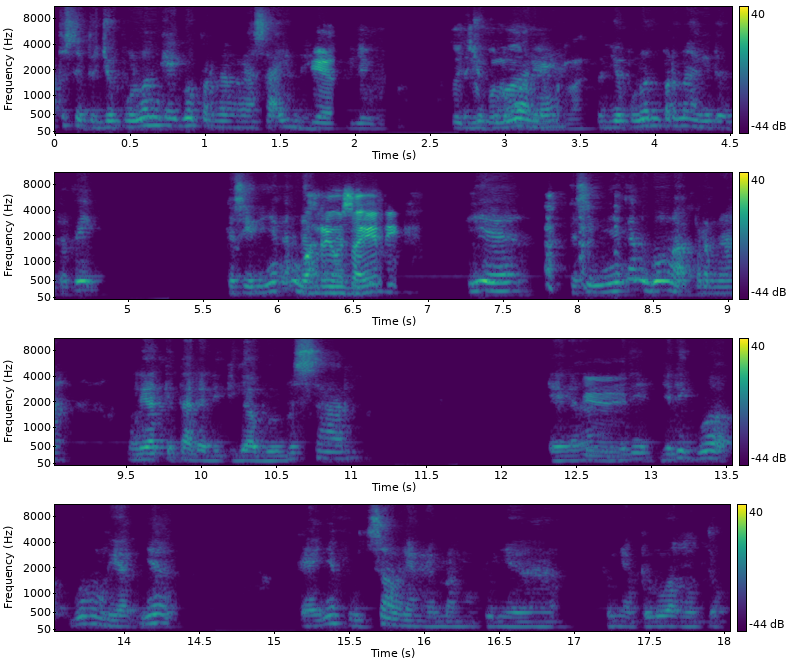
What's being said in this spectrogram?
100 ya 70-an kayak gue pernah ngerasain deh. Iya, 70-an ya. 70-an pernah gitu. Tapi ke sininya kan nggak nih. Iya, ke sininya kan gue nggak pernah melihat kita ada di 30 besar. Ya kan? Yeah. Jadi jadi gue gue melihatnya kayaknya futsal yang emang punya punya peluang untuk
